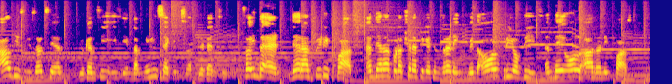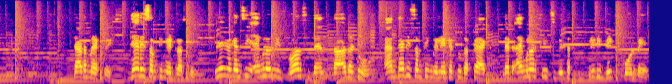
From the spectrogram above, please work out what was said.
all these results here you can see is in the milliseconds of latency. So in the end, they are pretty fast and there are production applications running with all three of these and they all are running fast. Data metrics. There is something interesting. Here you can see Angular is worse than the other two and that is something related to the fact that Angular sits with a pretty big code base.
